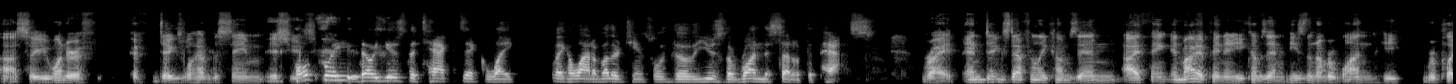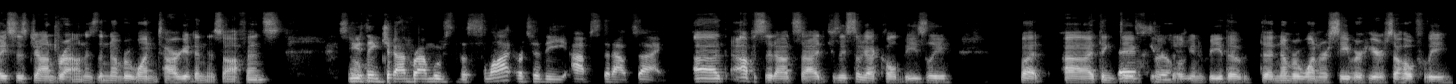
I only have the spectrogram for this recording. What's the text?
Uh, so you wonder if if Diggs will have the same issues. Hopefully, they'll use the tactic like like a lot of other teams will. They'll use the run to set up the pass. Right. And Diggs definitely comes in, I think, in my opinion, he comes in, he's the number one. He replaces John Brown as the number one target in this offense. So, Do you think John Brown moves to the slot or to the opposite outside? uh, opposite outside because they still got Cole Beasley. But uh, I think Diggs is still going to be the, the number one receiver here. So hopefully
